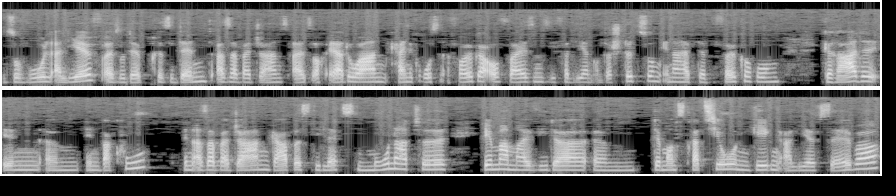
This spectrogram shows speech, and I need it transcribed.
sowohl Aliyev, also der Präsident Aserbaidschans, als auch Erdogan keine großen Erfolge aufweisen. Sie verlieren Unterstützung innerhalb der Bevölkerung. Gerade in, ähm, in Baku, in Aserbaidschan, gab es die letzten Monate immer mal wieder ähm, Demonstrationen gegen Aliyev selber.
